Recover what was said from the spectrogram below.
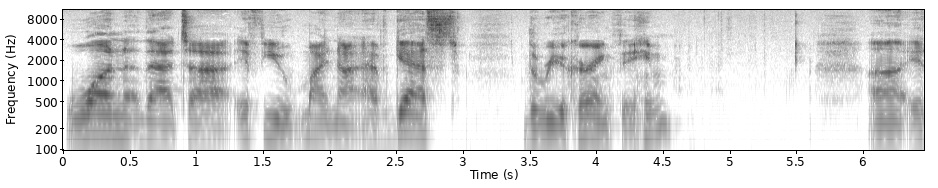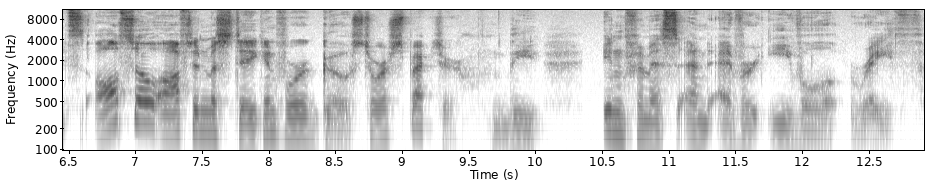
One that, uh, if you might not have guessed, the reoccurring theme, uh, it's also often mistaken for a ghost or a specter. The infamous and ever evil Wraith.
